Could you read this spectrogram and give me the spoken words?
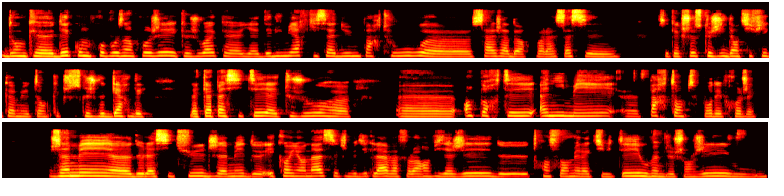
Donc, euh, dès qu'on me propose un projet et que je vois qu'il y a des lumières qui s'allument partout, euh, ça, j'adore. Voilà, ça, c'est c'est quelque chose que j'identifie comme étant quelque chose que je veux garder. La capacité à être toujours euh, euh emportée, animée, euh, partante pour des projets. Jamais de lassitude, jamais de. Et quand il y en a, c'est que je me dis que là, va falloir envisager de transformer l'activité ou même de changer ou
